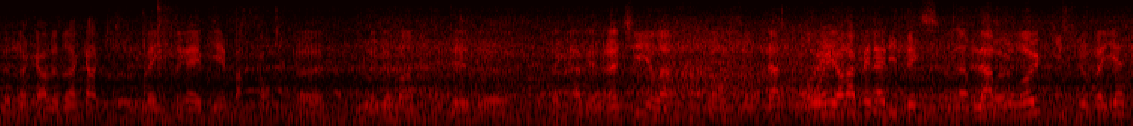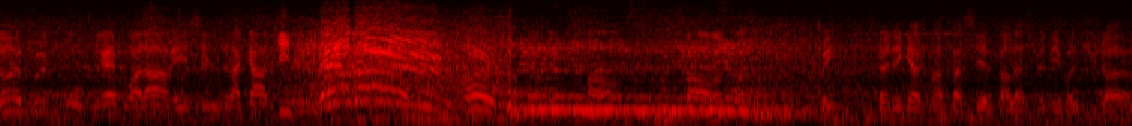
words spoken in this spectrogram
le Drakkar. Le Drakkar qui surveille très bien, par contre, euh, le devant du filet de, de Gravel. Un tir là. Donc, sur la, oh, il y aura pénalité. Lamoureux qui surveillait d'un peu trop près Voilard et c'est le Drakkar qui. Et le but! Oh! C'est un dégagement facile par la suite des voltigeurs.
